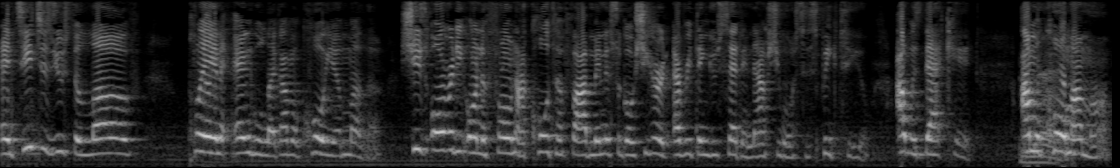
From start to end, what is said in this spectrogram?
and teachers used to love playing an angle like I'm gonna call your mother. She's already on the phone. I called her five minutes ago. She heard everything you said and now she wants to speak to you. I was that kid. I'm gonna call my mom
